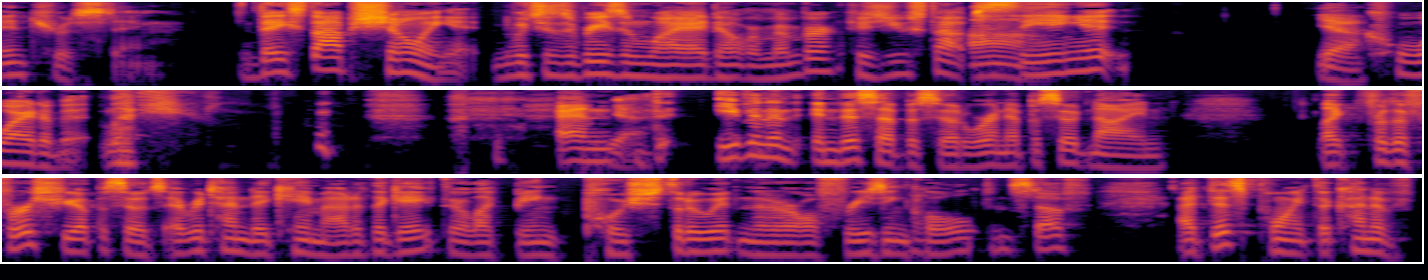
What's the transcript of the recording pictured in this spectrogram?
Interesting. They stopped showing it, which is the reason why I don't remember because you stopped Ah. seeing it Yeah. quite a bit. Like, And Yeah. th- even in, in this episode, we're in episode nine. Like for the first few episodes, every time they came out of the gate, they're like being pushed through it and they're all freezing Mhm. cold and stuff. At this point, they're kind of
